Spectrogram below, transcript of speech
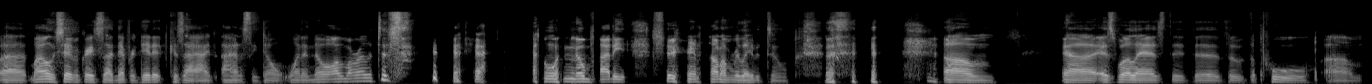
uh, my only saving grace is i never did it because I, I honestly don't want to know all my relatives. I don't want nobody figuring out i'm related to them um uh, as well as the the the, the pool um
